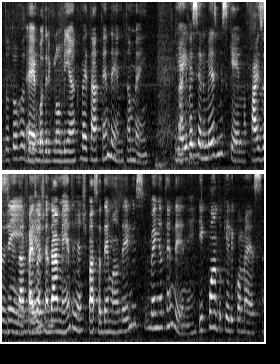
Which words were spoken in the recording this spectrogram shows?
doutor Rodrigo. É, Rodrigo Lombianco vai estar atendendo também. E aí vai ser no mesmo esquema, faz o Sim, agendamento. Sim, faz o agendamento, a gente passa a demanda e eles vêm atender, né? E quando que ele começa?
